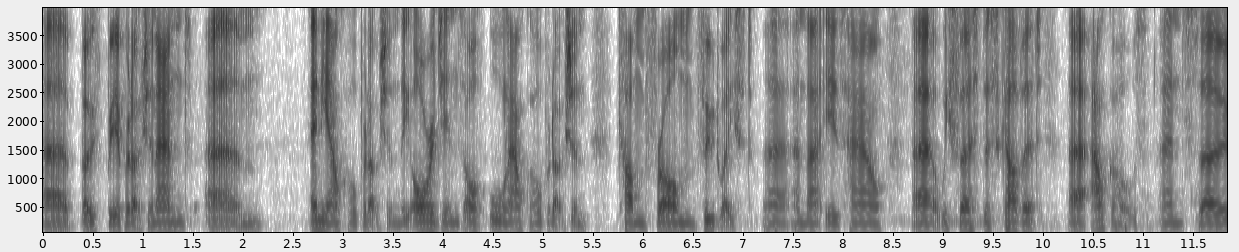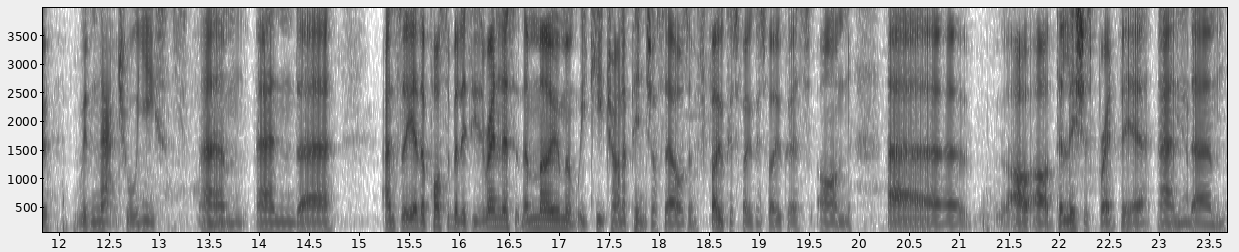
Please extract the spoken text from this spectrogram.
uh, both beer production and um, any alcohol production. The origins of all alcohol production come from food waste, uh, and that is how uh, we first discovered uh, alcohols. And so with natural yeasts, um, and uh, and so yeah, the possibilities are endless. At the moment, we keep trying to pinch ourselves and focus, focus, focus on uh, our, our delicious bread beer and um,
